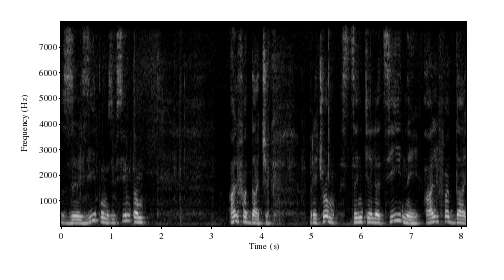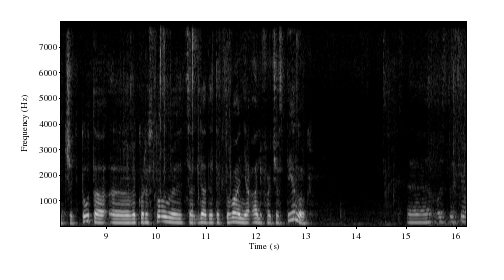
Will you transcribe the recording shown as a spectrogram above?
з зіпом, зі всім там. Альфа-датчик. Причому сцинтиляційний альфа-датчик. Тут е, використовується для детектування альфа-частинок. Е, ось таке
